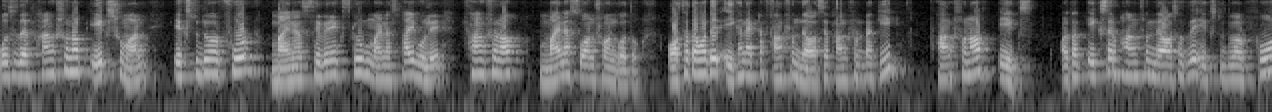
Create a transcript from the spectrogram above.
বলছে যে ফাংশন অফ এক্স সমান এক্স টু দেওয়ার four minus seven x cube minus five হলে ফাংশন অফ মাইনাস ওয়ান সমান কত? অর্থাৎ আমাদের এখানে একটা ফাংশন দেওয়া আছে। ফাংশনটা কি? ফাংশন অফ এক্স অর্থাৎ এক্সের ফাংশন দেওয়া আছে এক্স টু দেওয়ার four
